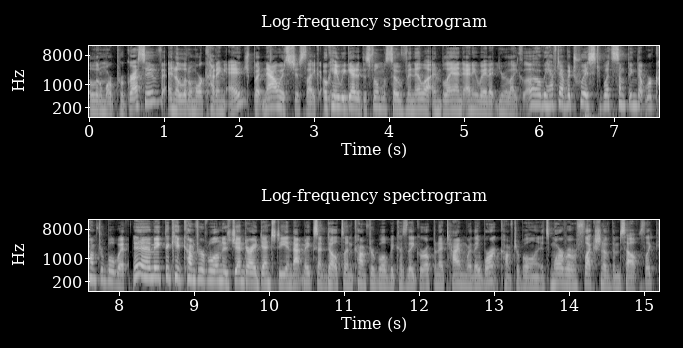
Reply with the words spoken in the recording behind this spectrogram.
a little more progressive and a little more cutting edge. But now it's just like, okay, we get it. This film was so vanilla and bland anyway that you're like, oh, we have to have a twist. What's something that we're comfortable with? Eh, make the kid comfortable in his gender identity, and that makes adults uncomfortable because they grew up in a time where they weren't comfortable and it's more of a reflection of themselves. Like,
